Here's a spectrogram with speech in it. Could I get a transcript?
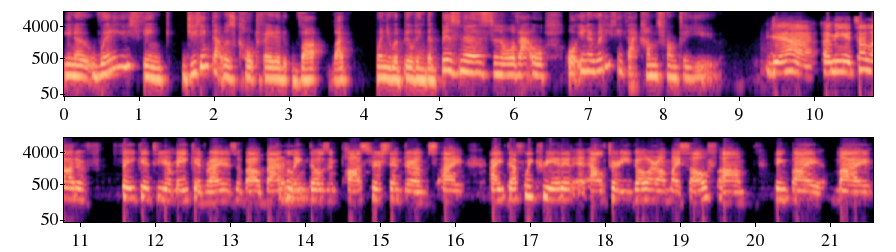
You know, where do you think, do you think that was cultivated like when you were building the business and all of that or or you know where do you think that comes from for you yeah i mean it's a lot of fake it till you make it right? It's about battling those imposter syndromes. I i definitely created an alter ego around myself. Um, I think my my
